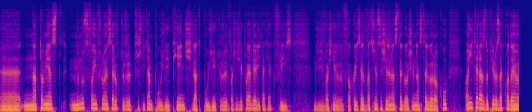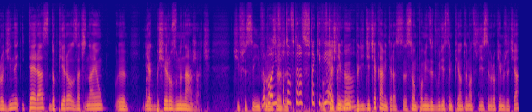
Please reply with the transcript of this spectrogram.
E, Natomiast mnóstwo influencerów, którzy przyszli tam później, 5 lat później, którzy właśnie się pojawiali, tak jak Freeze, gdzieś właśnie w okolicach 2017-2018 roku, oni teraz dopiero zakładają rodziny i teraz dopiero zaczynają y, jakby się rozmnażać. Ci wszyscy No bo oni influencerzy. wchodzą w teraz w taki Bo wiek. wcześniej no. były, byli dzieciakami, teraz są pomiędzy 25 a 30 rokiem życia,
